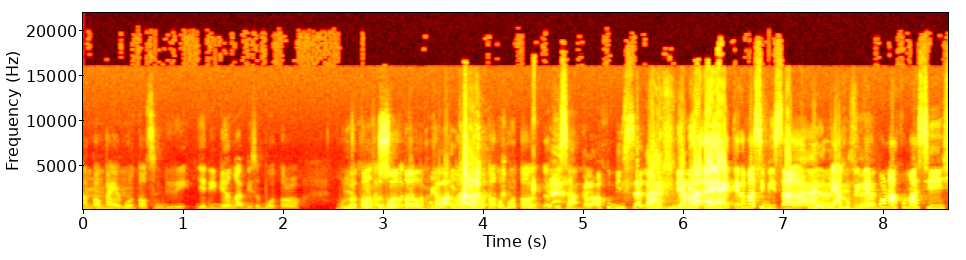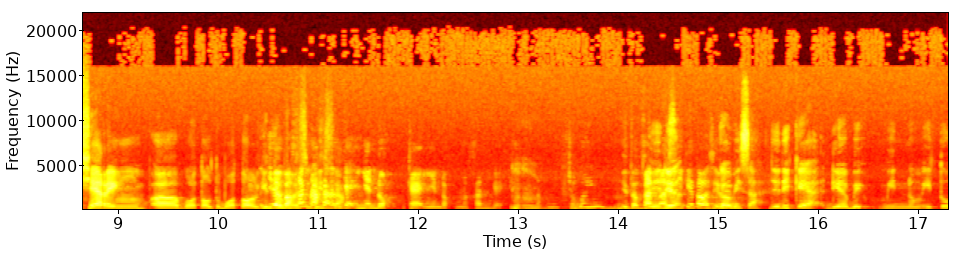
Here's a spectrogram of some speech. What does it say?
Atau kayak botol sendiri. Jadi dia nggak bisa botol Iya, botol masuk ke botol. kalau kalau botol ke botol nggak bisa. Kalau aku bisa kan. dia bilang eh kita masih bisa kan? Iya, kayak aku bisa. pikir pun aku masih sharing eh, botol to botol gitu iya bahkan masih bisa. kayak nyendok kayak nyendok makan kayak "Ih, enak nih, cobain. Gitu kan jadi masih kita masih nggak bisa. Jadi kayak dia bi- minum itu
